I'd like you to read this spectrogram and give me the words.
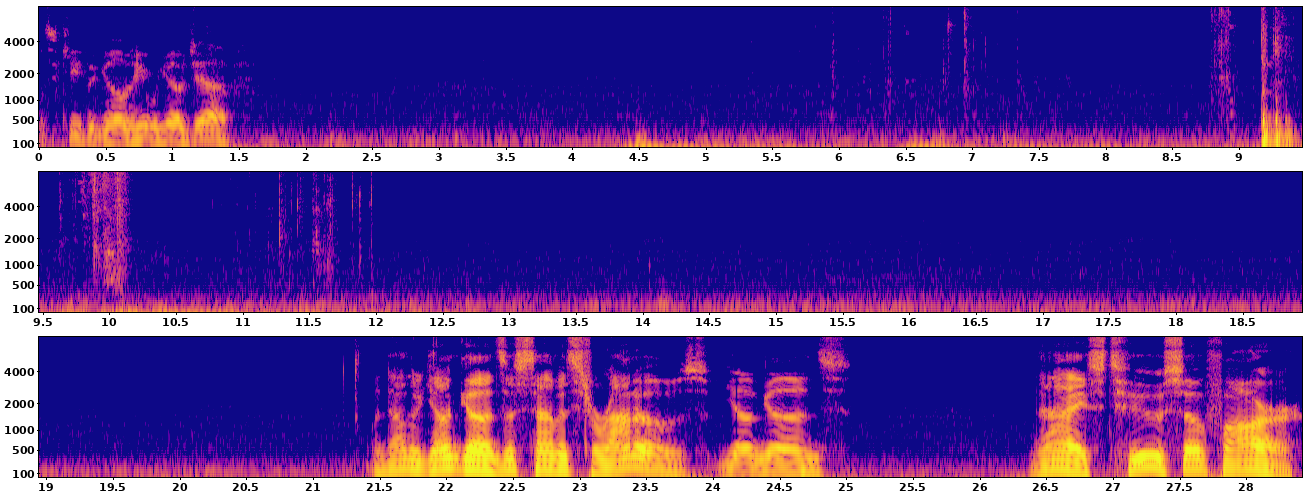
Let's keep it going. Here we go, Jeff. Another Young Guns. This time it's Toronto's Young Guns. Nice. Two so far.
